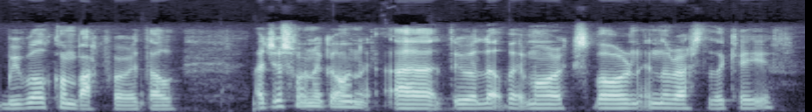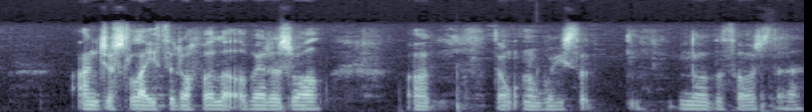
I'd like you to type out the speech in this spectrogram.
we will come back for it though. I just want to go and uh, do a little bit more exploring in the rest of the cave and just light it up a little bit as well. I don't want to waste another torch there.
